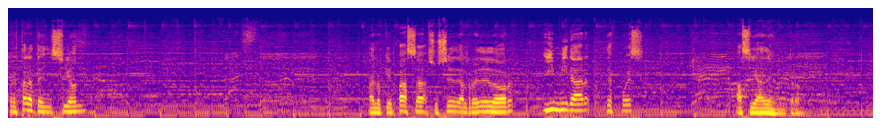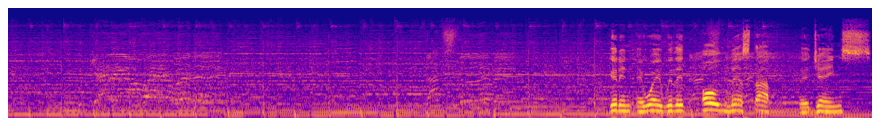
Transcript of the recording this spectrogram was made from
prestar atención a lo que pasa, sucede alrededor y mirar después hacia adentro. Getting Away with It All Messed Up de James.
